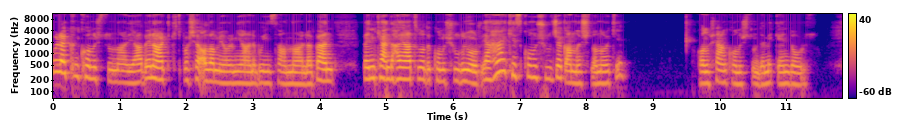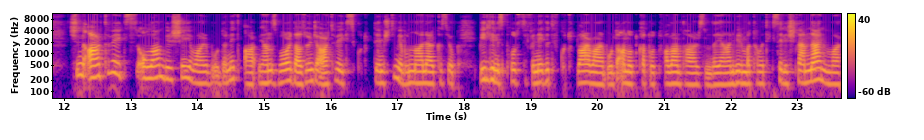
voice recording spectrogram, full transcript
Bırakın konuşsunlar ya. Ben artık hiç başa alamıyorum yani bu insanlarla. Ben benim kendi hayatımda da konuşuluyor. Ya herkes konuşulacak anlaşılan o ki. Konuşan konuşsun demek en doğrusu. Şimdi artı ve eksi olan bir şey var burada. Net yalnız bu arada az önce artı ve eksi kutup demiştim ya bununla alakası yok. Bildiğiniz pozitif ve negatif kutuplar var burada. Anot katot falan tarzında. Yani bir matematiksel işlemler mi var?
